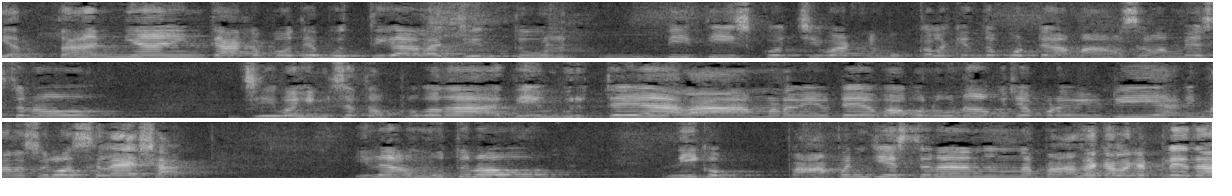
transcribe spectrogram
ఎంత అన్యాయం కాకపోతే బొత్తిగా అలా జంతువులని తీసుకొచ్చి వాటిని ముక్కల కింద కొట్టి ఆ మాంసం అమ్మేస్తున్నావు? జీవహింస తప్పు కదా అదేం వృత్తయ్యా? అలా అమ్మడం ఏమిటే? బాబు నువ్వు నాకు చెప్పడం ఏమిటి? అని మనసులో శ్లేష. ఇలా అమ్ముతున్నావు? నీకు పాపం చేస్తున్నానన్న బాధ కలగట్లేదా?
